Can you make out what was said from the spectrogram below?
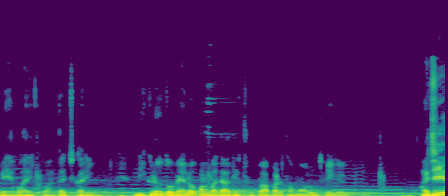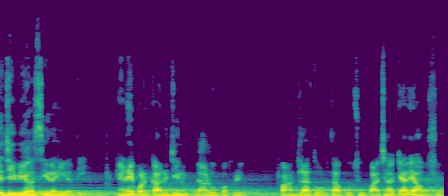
વ્યવહારિક વાત જ કરી. નીકળ્યો તો વહેલો પણ બધાથી છૂટા પડતા મોડું થઈ ગયું. હજી એ જીવી હસી રહી હતી. એણે પણ કાનજીનું ડાળું પકડ્યું. પાંદડા તોડતા પૂછ્યું પાછા ક્યારે આવશો?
